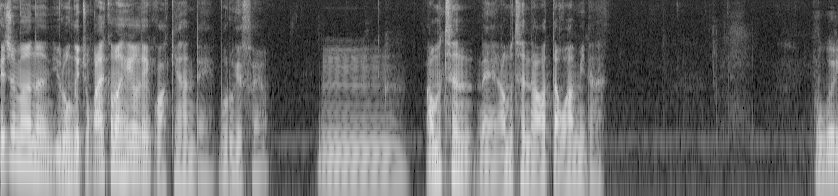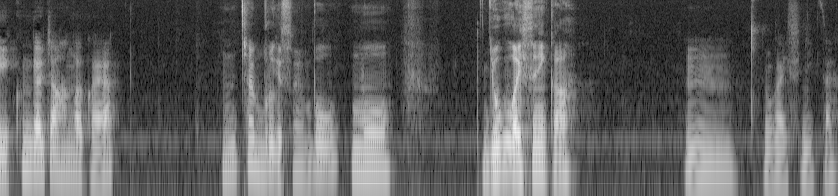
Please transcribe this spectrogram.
해주면은 이런 게 좀 깔끔하게 해결될 것 같긴 한데 모르겠어요. 음, 아무튼 네 아무튼 나왔다고 합니다. 구글이 큰 결정한 걸까요? 음, 잘 모르겠어요. 뭐뭐 요구가 있으니까 음, 누가 있으니까.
